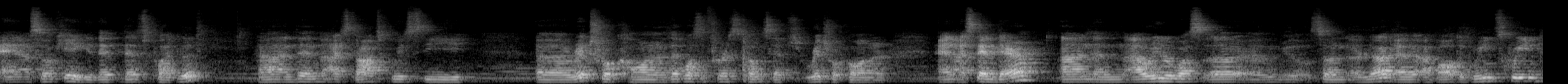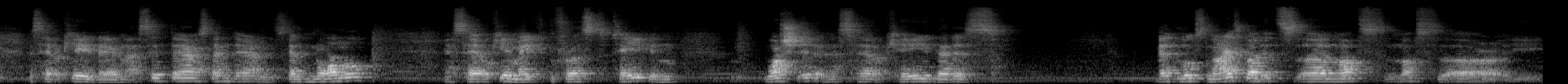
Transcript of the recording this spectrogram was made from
and I said, okay, that, that's quite good. and then I start with the Retro Corner, that was the first concept, Retro Corner and I stand there and, and I really was uh, you know, so a nerd uh, about the green screen. I said, okay, then I sit there, stand there and stand normal. I said, okay, make the first take and watched it and I said, okay, that is, that looks nice, but it's uh, not, not, uh,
